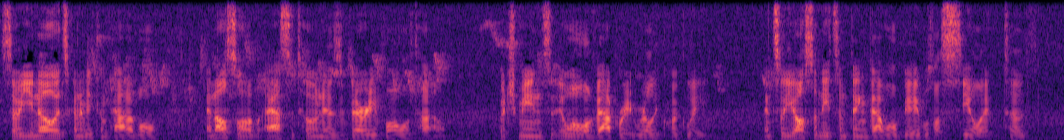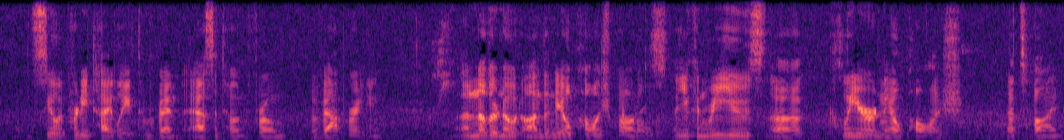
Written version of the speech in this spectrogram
So you know it's going to be compatible and also acetone is very volatile, which means it will evaporate really quickly. And so you also need something that will be able to seal it, to seal it pretty tightly to prevent acetone from evaporating. Another note on the nail polish bottles, you can reuse uh, clear nail polish, that's fine.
